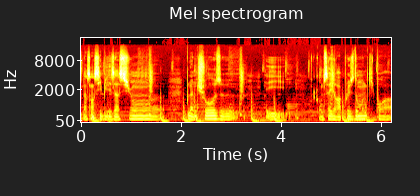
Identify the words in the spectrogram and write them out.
de la sensibilisation, euh, plein de choses, euh, et comme ça, il y aura plus de monde qui pourra.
